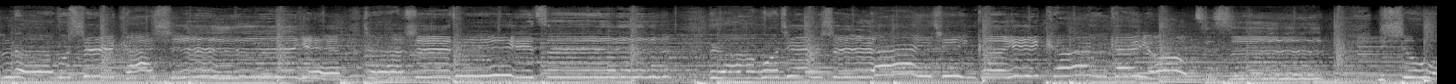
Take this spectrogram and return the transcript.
们的故事开始，耶，这是第一次，让我见识爱情可以慷慨又自私，你是我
